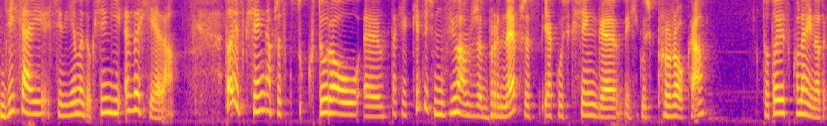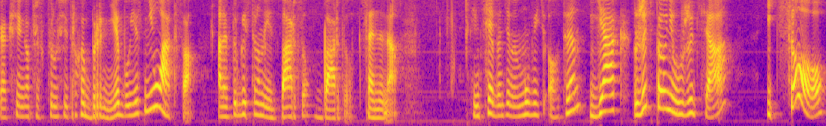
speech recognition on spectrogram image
Dzisiaj sięgniemy do księgi Ezechiela. To jest księga, przez którą, e, tak jak kiedyś mówiłam, że brnę przez jakąś księgę jakiegoś proroka, to to jest kolejna taka księga, przez którą się trochę brnie, bo jest niełatwa, ale z drugiej strony jest bardzo, bardzo cenna. I dzisiaj będziemy mówić o tym, jak żyć pełnią życia i co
